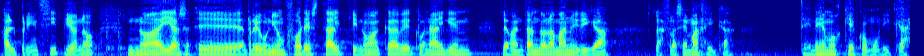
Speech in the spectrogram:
al principio, ¿no? No hay eh, reunión forestal que no acabe con alguien levantando la mano y diga la frase mágica, tenemos que comunicar.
